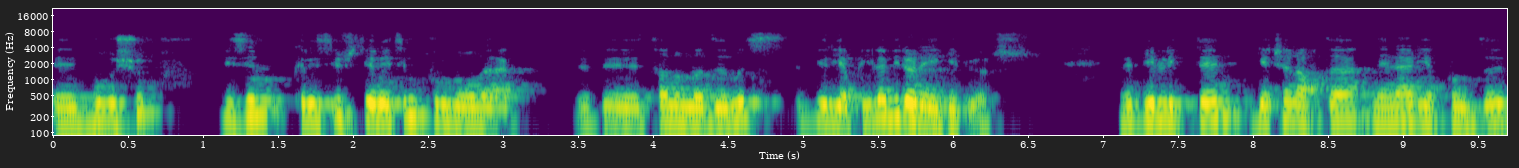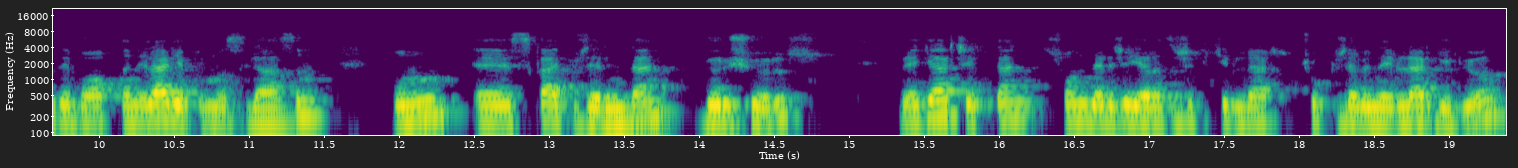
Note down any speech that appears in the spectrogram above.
e, buluşup bizim kriz üst yönetim kurulu olarak e, tanımladığımız bir yapıyla bir araya geliyoruz. Ve birlikte geçen hafta neler yapıldı ve bu hafta neler yapılması lazım bunu e, Skype üzerinden görüşüyoruz ve gerçekten son derece yaratıcı fikirler, çok güzel öneriler geliyor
